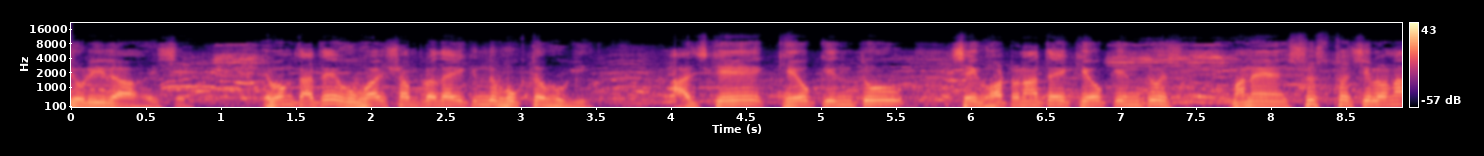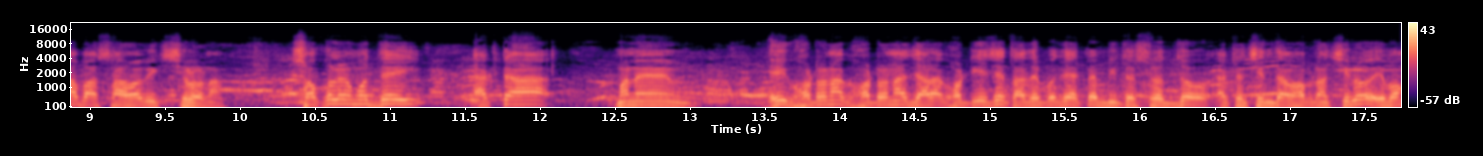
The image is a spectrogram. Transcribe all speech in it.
জড়িয়ে দেওয়া হয়েছে এবং তাতে উভয় সম্প্রদায় কিন্তু ভুক্তভোগী। আজকে কেউ কিন্তু সেই ঘটনাতে কেউ কিন্তু মানে সুস্থ ছিল না বা স্বাভাবিক ছিল না। সকলের মধ্যেই একটা মানে এই ঘটনা ঘটনা যারা ঘটিয়েছে তাদের প্রতি একটা বিতশ্রদ্ধ, একটা চিন্তাভাবনা ছিল এবং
